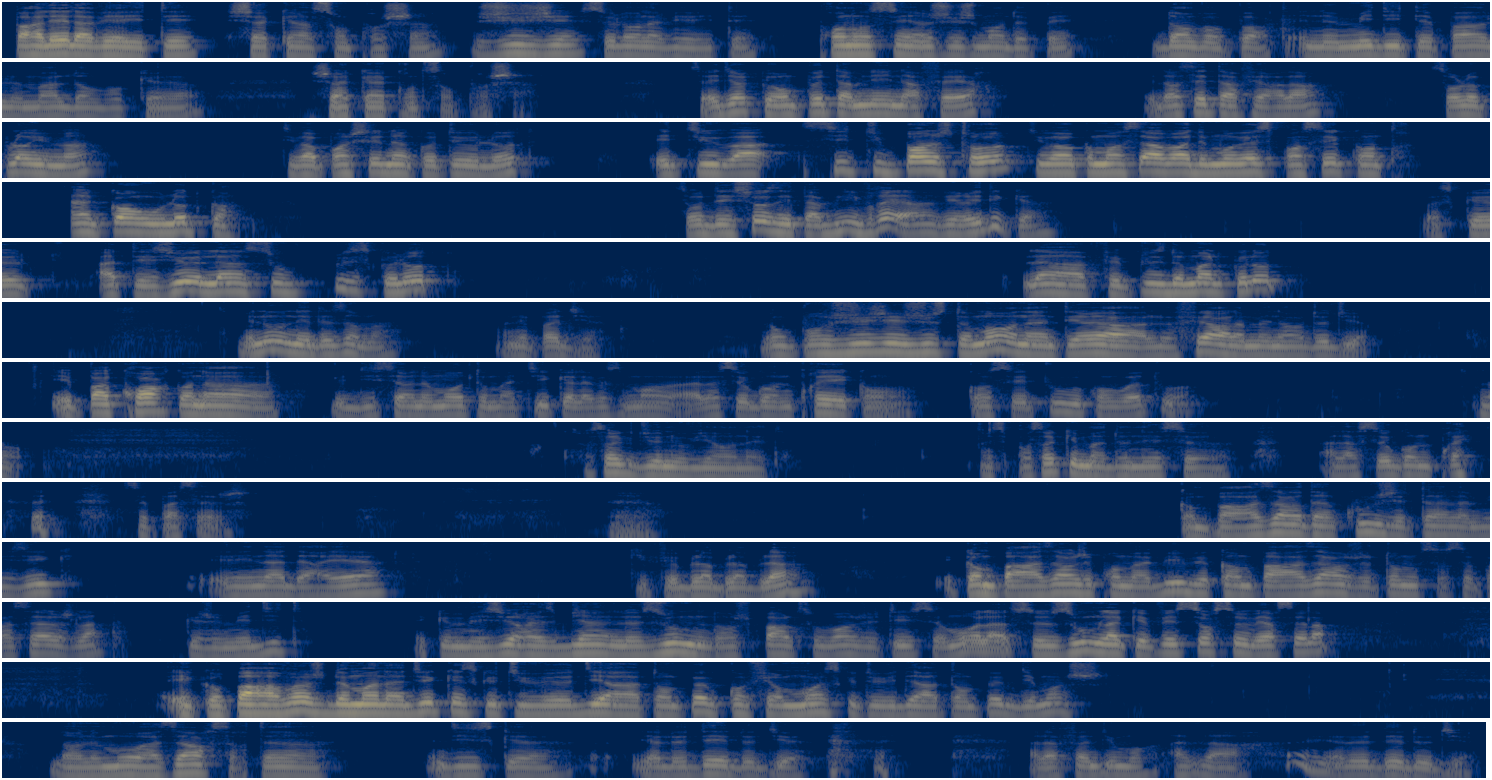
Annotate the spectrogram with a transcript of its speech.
Parler la vérité, chacun à son prochain. Juger selon la vérité prononcez un jugement de paix dans vos portes et ne méditez pas le mal dans vos cœurs, chacun contre son prochain. Ça veut dire qu'on peut t'amener une affaire, et dans cette affaire-là, sur le plan humain, tu vas pencher d'un côté ou l'autre, et tu vas, si tu penches trop, tu vas commencer à avoir de mauvaises pensées contre un camp ou l'autre camp. Ce sont des choses établies, vraies, hein, véridiques. Hein. Parce que à tes yeux, l'un souffre plus que l'autre. L'un fait plus de mal que l'autre. Mais nous, on est des hommes, hein. on n'est pas Dieu. Donc pour juger justement, on a intérêt à le faire à la manière de Dieu. Et pas croire qu'on a le discernement automatique à la, seconde près, qu'on sait tout, qu'on voit tout. Hein. Non. C'est pour ça que Dieu nous vient en aide. Et c'est pour ça qu'il m'a donné ce, à la seconde près, ce passage. Comme par hasard, d'un coup, j'éteins la musique, et Lina derrière, qui fait blablabla. Et comme par hasard, je prends ma Bible, et comme par hasard, je tombe sur ce passage-là, que je médite, et que mes yeux restent bien, le zoom dont je parle souvent, j'utilise ce mot-là, ce zoom-là qui est fait sur ce verset-là. Et qu'auparavant, je demande à Dieu, qu'est-ce que tu veux dire à ton peuple? Confirme-moi ce que tu veux dire à ton peuple dimanche. Dans le mot hasard, certains disent qu'il y a le dé de Dieu. à la fin du mot hasard, il y a le dé de Dieu.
